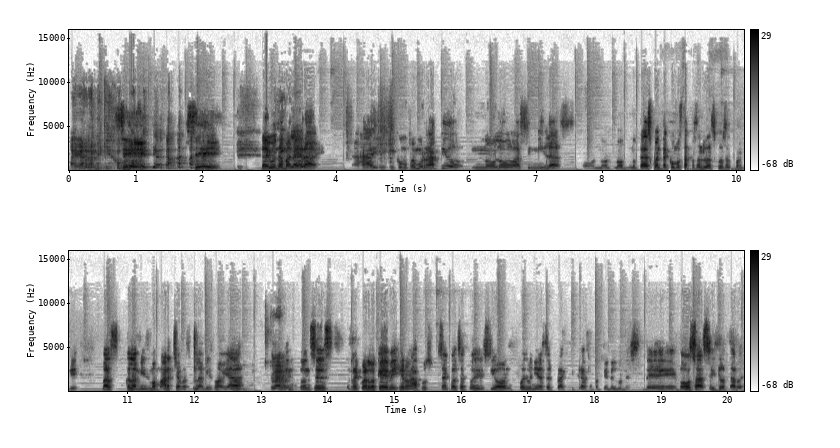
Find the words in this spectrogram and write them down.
agárrame que Sí, sí, de alguna Sí, manera. Ajá, y, y como fue muy rápido, no lo asimilas o no, no, no te das cuenta cómo están pasando las cosas porque vas con la misma marcha, vas con la misma viada. Claro. Entonces, recuerdo que me dijeron, ah, pues sea cual sea tu decisión, puedes venir a hacer prácticas a partir del lunes, de 2 a 6 de la tarde.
